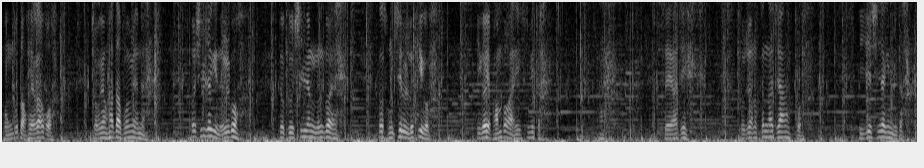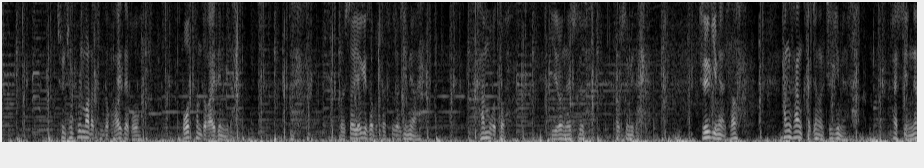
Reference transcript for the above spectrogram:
공부도 해가고 적용하다 보면은 또 실력이 늘고 또 그 실력 는 거에 또 성취를 느끼고 이거의 반복 아니겠습니까? 아, 제 아직 도전은 끝나지 않았고 이제 시작입니다. 춘천 풀마라톤도 가야 되고 보스턴도 가야 됩니다. 아, 벌써 여기서부터 쓰러지면 아무것도 이뤄낼 수 없습니다. 즐기면서 항상 과정을 즐기면서 할 수 있는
